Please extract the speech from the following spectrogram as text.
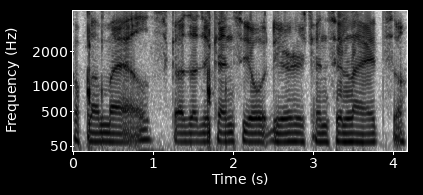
Couple of miles because as you can see out there you can see light so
